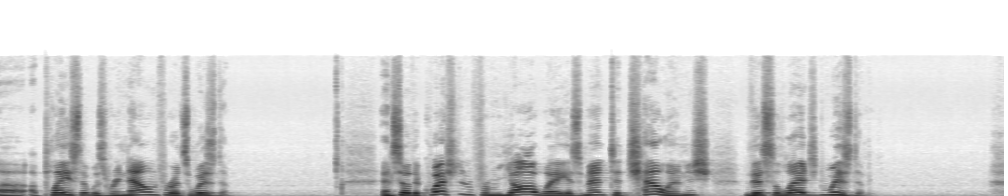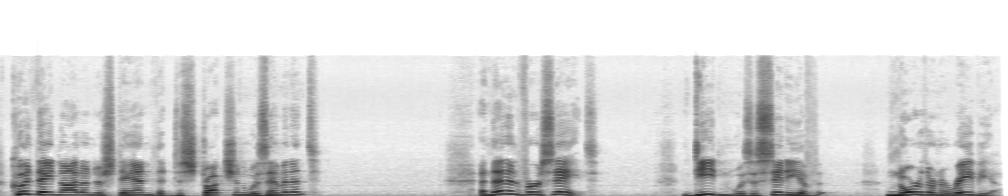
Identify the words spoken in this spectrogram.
a, a place that was renowned for its wisdom. And so the question from Yahweh is meant to challenge this alleged wisdom. Could they not understand that destruction was imminent? And then in verse 8, Dedan was a city of northern Arabia.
